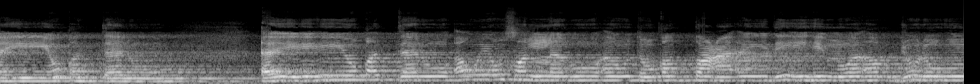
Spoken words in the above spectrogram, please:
أن يقتلوا أن يقتلوا أو يصلبوا أو تقطع أيديهم وأرجلهم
